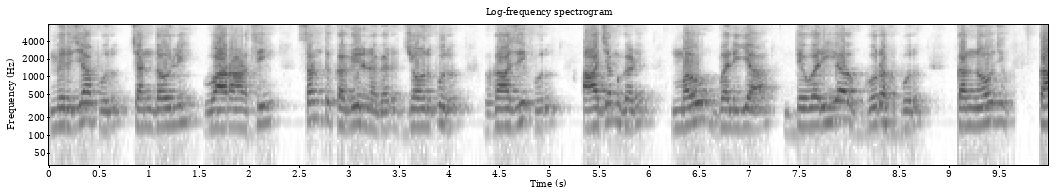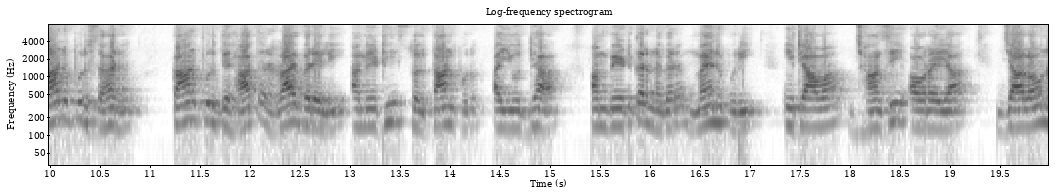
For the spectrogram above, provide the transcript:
मिर्जापुर, चंदौली, वाराणसी, संत कबीर नगर, जौनपुर, गाजीपुर, आजमगढ़, मऊ, बलिया, देवरिया, गोरखपुर, कन्नौज, कानपुर शहर कानपुर देहात, रायबरेली, अमेठी, सुल्तानपुर, अयोध्या, अंबेडकर नगर, मैनपुरी, इटावा, झांसी, औरैया, जालौन,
